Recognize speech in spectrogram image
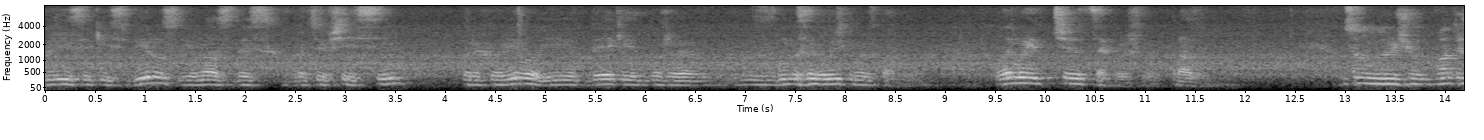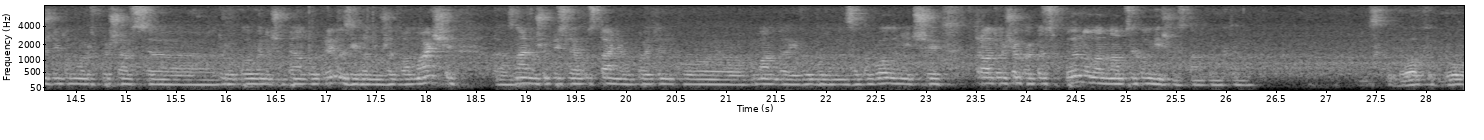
вліз якийсь вірус, і у нас десь гравців 6-7 перехворіло, і деякі дуже з, невеличкими розкладами. Але ми через це пройшли разом. Оксана Володимирович, два тижні тому розпочався друга половина чемпіонату України, зіграно вже два матчі. Е, Знаємо, що після останнього поєдинку команда і ви були незадоволені. Чи втрата очок якось вплинула на психологічний стан колективу? Складова футболу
